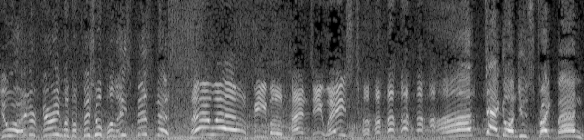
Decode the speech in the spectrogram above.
You are interfering with official police business! Farewell, feeble pansy waste! Ah, daggone you, Strike Man!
